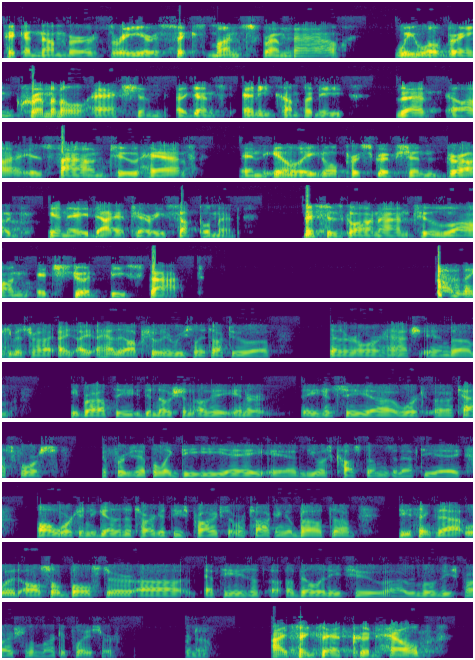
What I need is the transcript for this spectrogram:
pick a number, three or six months from now, we will bring criminal action against any company that uh, is found to have an illegal prescription drug in a dietary supplement. This has gone on too long. It should be stopped. Thank you, Mr. Hutt. I, I, I, had the opportunity recently to talk to uh, Senator Orrin Hatch, and um, he brought up the, the notion of a interagency uh, work uh, task force, for example, like DEA and U.S. Customs and FDA, all working together to target these products that we're talking about. Um, do you think that would also bolster uh, FDA's ability to uh, remove these products from the marketplace, or or no? I think that could help.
